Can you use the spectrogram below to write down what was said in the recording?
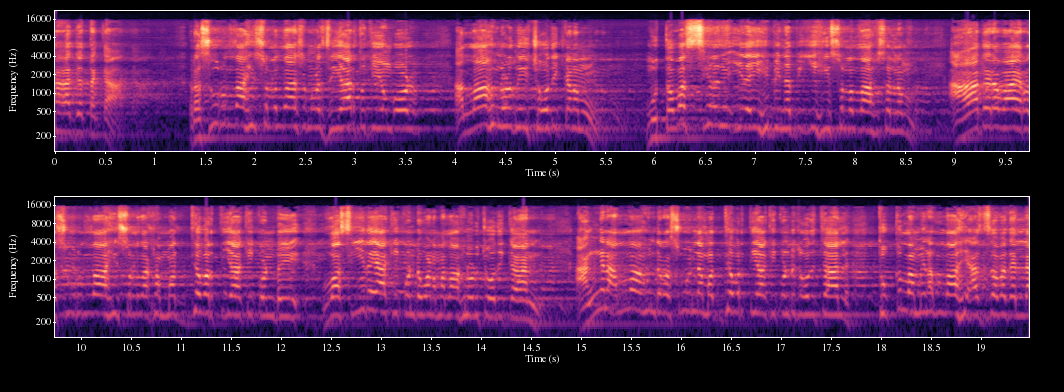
ഹാജതക. സ്വല്ലല്ലാഹു അലൈഹി വസല്ലം സിയാറത്ത് ചെയ്യുമ്പോൾ അള്ളാഹുവിനോട് നീ ചോദിക്കണം ആദരവായ അലൈഹി വസല്ലം മധ്യവർത്തിയാക്കിക്കൊണ്ട് വസീലയാക്കിക്കൊണ്ട് വേണം അള്ളാഹുവിനോട് ചോദിക്കാൻ. അങ്ങനെ അള്ളാഹുവിന്റെ റസൂലിനെ മധ്യവർത്തിയാക്കിക്കൊണ്ട് ചോദിച്ചാൽ തുക്ല മിനല്ലാഹി അസ്സവജല്ല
